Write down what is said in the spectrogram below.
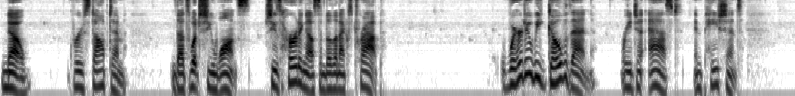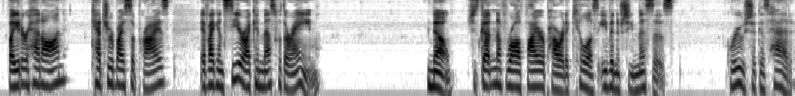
No. Grue stopped him. That's what she wants. She's herding us into the next trap. Where do we go then? Regent asked, impatient. Fight her head on? Catch her by surprise? If I can see her, I can mess with her aim. No, she's got enough raw firepower to kill us even if she misses. Grue shook his head.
